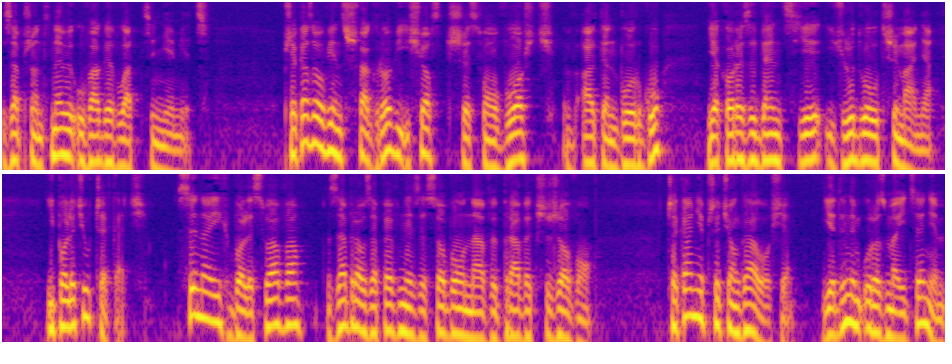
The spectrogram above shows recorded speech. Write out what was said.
zaprzątnęły uwagę władcy Niemiec. Przekazał więc szwagrowi i siostrze swą włość w Altenburgu jako rezydencję i źródło utrzymania i polecił czekać. Syna ich, Bolesława, zabrał zapewne ze sobą na wyprawę krzyżową. Czekanie przeciągało się. Jedynym urozmaiceniem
